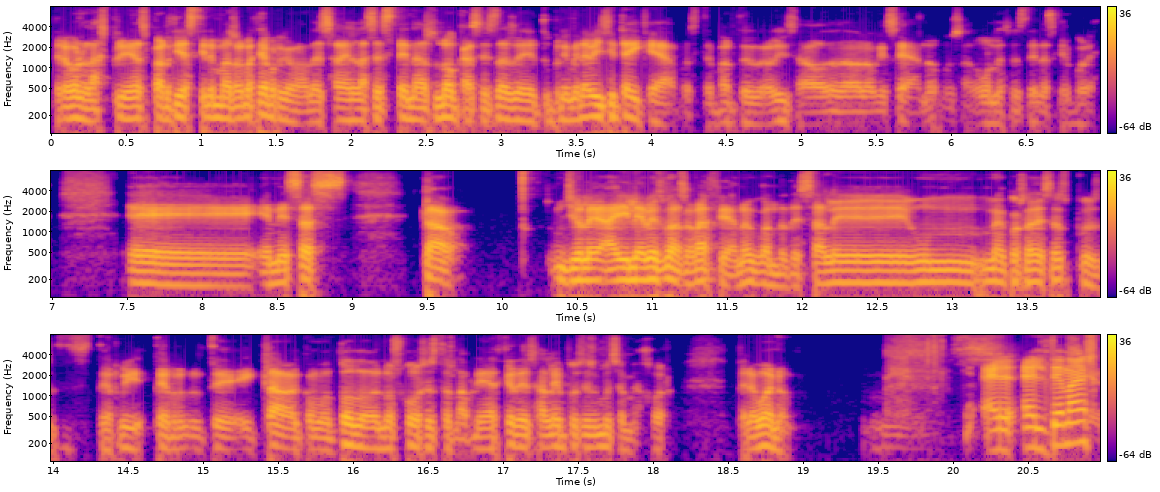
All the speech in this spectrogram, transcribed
Pero bueno, las primeras partidas tienen más gracia porque cuando te salen las escenas locas estas de tu primera visita a Ikea, pues te partes de risa o, lo que sea, ¿no? Pues algunas escenas que pone. Eh, en esas, claro, yo le, ahí le ves más gracia, ¿no? Cuando te sale una cosa de esas, pues te, te, claro, como todos los juegos estos, la primera vez que te sale, pues es mucho mejor. Pero bueno. El, el tema es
